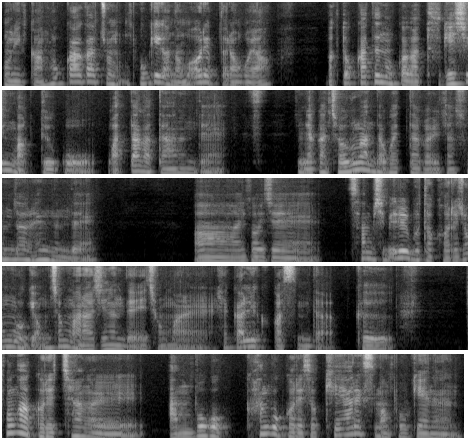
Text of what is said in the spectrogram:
보니까 호가가 좀 보기가 너무 어렵더라고요. 막 똑같은 호가가 두 개씩 막 뜨고 왔다 갔다 하는데 좀 약간 적응한다고 했다가 일단 손절을 했는데 아, 이거 이제 31일부터 거래 종목이 엄청 많아지는데 정말 헷갈릴 것 같습니다. 그 통합 거래창을 안 보고 한국 거래소 KRX만 보기에는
